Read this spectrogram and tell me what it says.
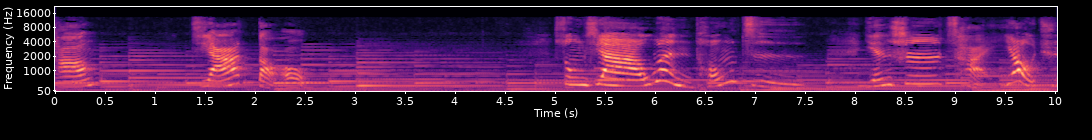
唐·贾岛。松下问童子，言师采药去。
